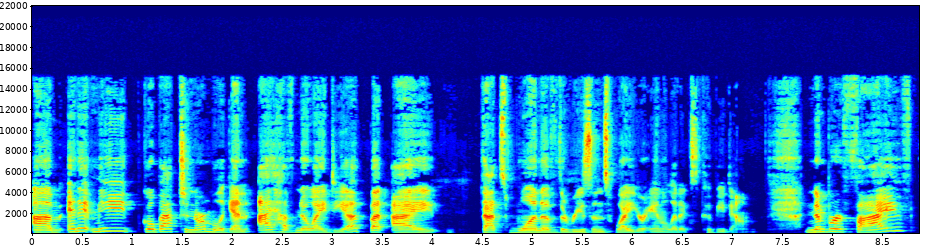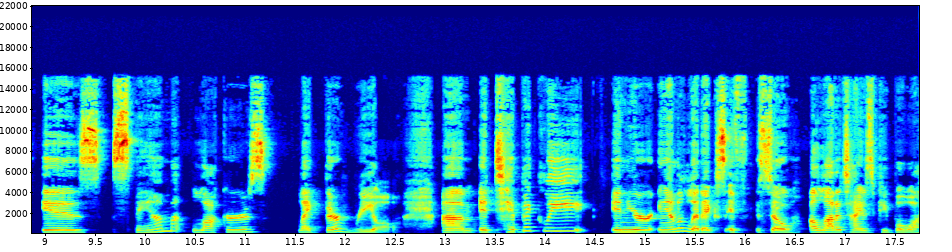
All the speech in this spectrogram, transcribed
Um, and it may go back to normal again. I have no idea, but I, that's one of the reasons why your analytics could be down. Number five is spam lockers like they're real. Um, it typically in your analytics if so a lot of times people will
